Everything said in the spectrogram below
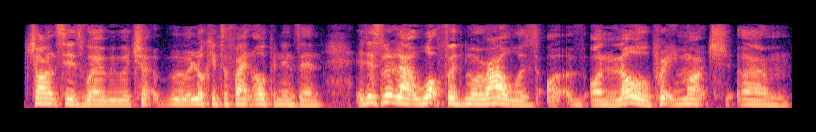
chances where we were we were looking to find openings and it just looked like Watford morale was on low pretty much. Um,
